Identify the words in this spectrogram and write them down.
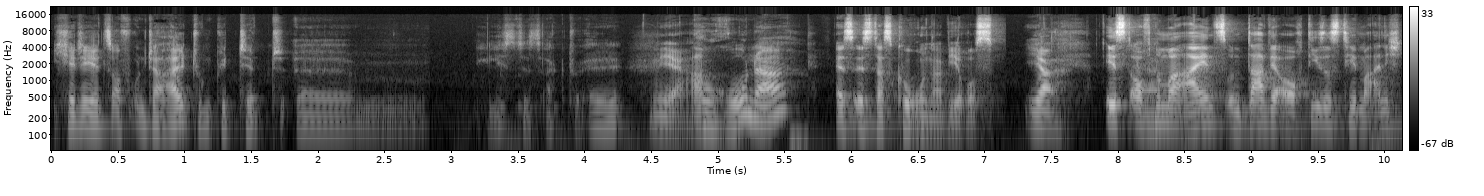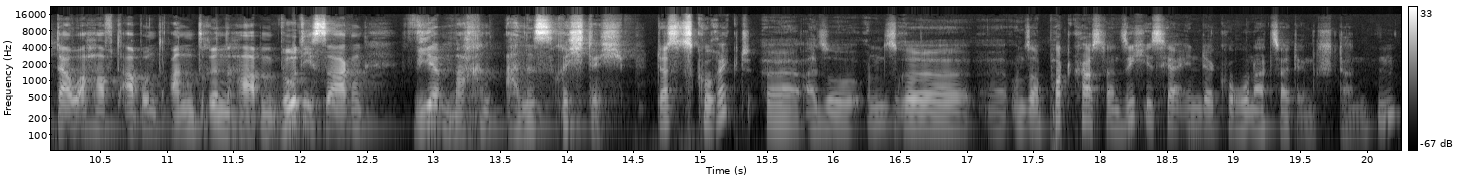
ich hätte jetzt auf Unterhaltung getippt. Ähm, die Liste ist aktuell. Ja. Corona. Es ist das Coronavirus. Ja. Ist auf ja. Nummer eins und da wir auch dieses Thema eigentlich dauerhaft ab und an drin haben, würde ich sagen, wir machen alles richtig. Das ist korrekt. Äh, also unsere, äh, unser Podcast an sich ist ja in der Corona-Zeit entstanden.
